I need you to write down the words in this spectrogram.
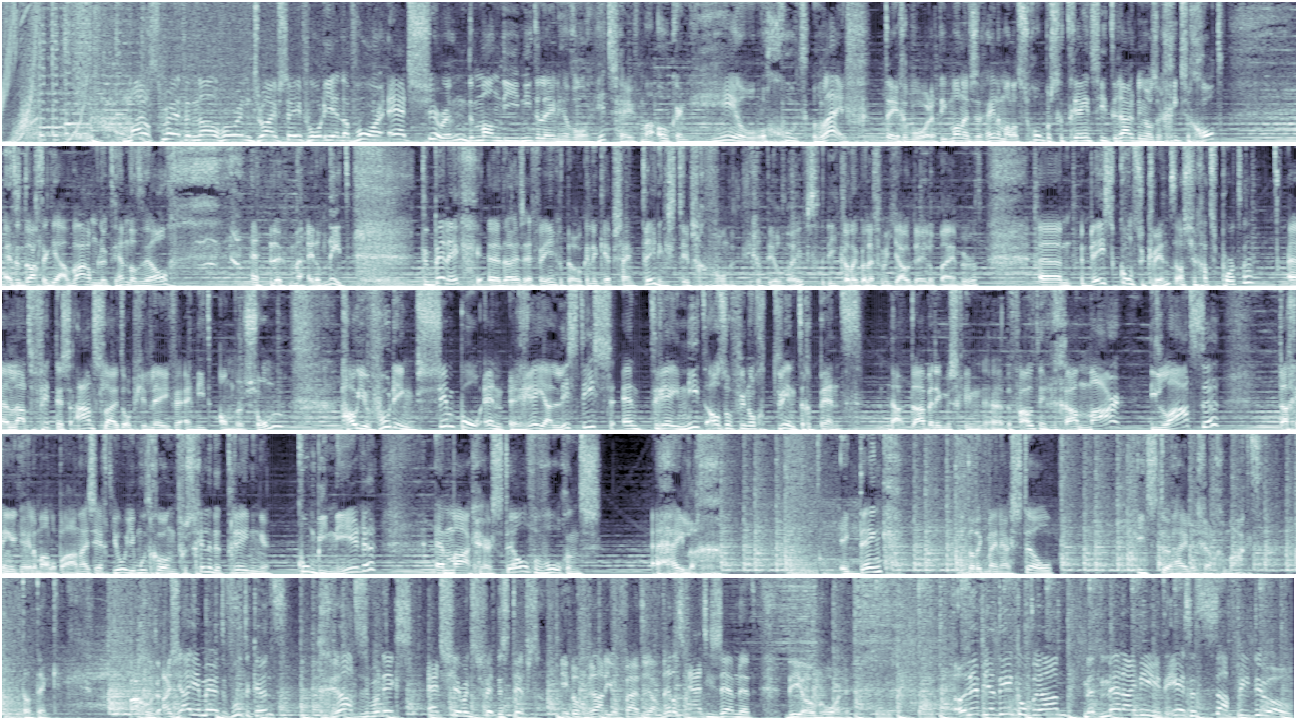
Miles Smith en Niall Horan, Drive Safe hoorde je. En daarvoor Ed Sheeran, de man die niet alleen heel veel hits heeft... maar ook een heel goed lijf tegenwoordig. Die man heeft zich helemaal als schompers getraind, ziet eruit nu als een Griekse god. En toen dacht ik, ja, waarom lukt hem dat wel? en lukt mij dat niet? Toen ben ik eh, daar eens even ingedoken... en ik heb zijn trainingstips gevonden die hij gedeeld heeft. Die kan ik wel even met jou delen op mijn beurt. Ehm, wees consequent als je gaat sporten. Eh, laat fitness aansluiten op je leven en niet andersom. Hou je voeding simpel en realistisch. En train niet alsof je nog 20 bent. Nou, daar ben ik misschien eh, de fout in gegaan. Maar die laatste, daar ging ik helemaal op aan. Hij zegt, joh, je moet gewoon verschillende trainingen combineren. En maak herstel vervolgens heilig. Ik denk dat ik mijn herstel iets te heilig heb gemaakt. Dat denk ik. Maar goed, als jij je meer te voeten kunt, gratis voor niks. Ed Sheeran's fitness tips hier op Radio 58. Net als Artie Zamnet, die je ook hoorde. Olivia Dean komt eraan met Man I Need. Eerst het Safi duo.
